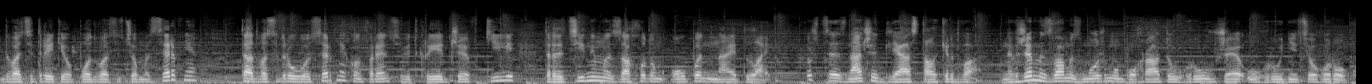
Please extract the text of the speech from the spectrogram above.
23 по 27 серпня, та 22 серпня конференцію відкриє Джеф Кілі традиційним заходом Open Night Live. Що ж це значить для Stalker 2? Невже ми з вами зможемо пограти у гру вже у грудні цього року?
